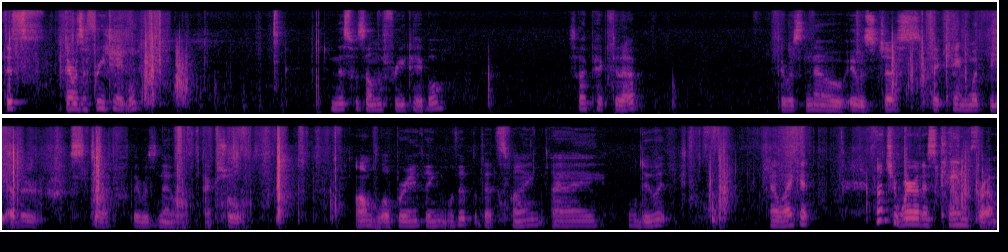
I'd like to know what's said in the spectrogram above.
this, there was a free table and this was on the free table. So I picked it up. There was no, it was just, it came with the other stuff. There was no actual envelope or anything with it, but that's fine. I will do it. I like it. I'm not sure where this came from.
